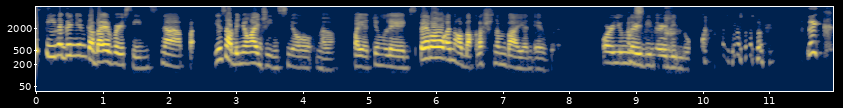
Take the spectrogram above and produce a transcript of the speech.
Miss Tina, ganyan ka ba ever since na pa yung sabi niyo nga jeans niyo na payat yung legs, pero ano ka ba, crush ng bayan ever? Or yung nerdy-nerdy look? Like,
